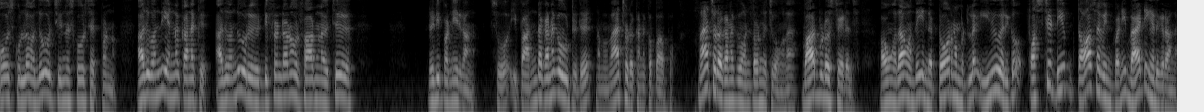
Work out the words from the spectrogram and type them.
ஓவர்ஸ்குள்ளே வந்து ஒரு சின்ன ஸ்கோர் செட் பண்ணும். அது வந்து என்ன கணக்கு? அது வந்து ஒரு டிஃப்ரெண்ட்டான ஒரு ஃபார்முலா வச்சு ரெடி பண்ணியிருக்காங்க. ஸோ இப்போ அந்த கணக்கை விட்டுட்டு நம்ம மேட்சோட கணக்கை பார்ப்போம். மேட்சோட கணக்கு வந்துட்டோம்னு வச்சுக்கோங்களேன். பார்படோஸ் ட்ரேடர்ஸ் அவங்க தான் வந்து இந்த டோர்னமெண்ட்டில் இது வரைக்கும் ஃபஸ்ட்டு டீம் டாஸை வின் பண்ணி பேட்டிங் எடுக்கிறாங்க.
